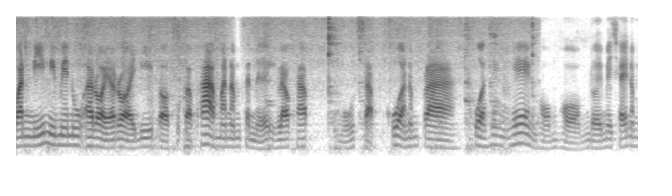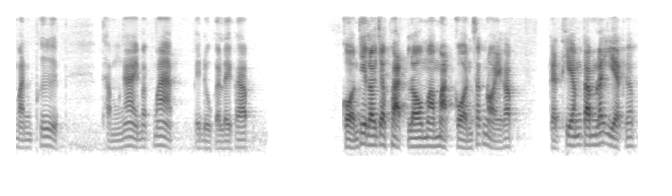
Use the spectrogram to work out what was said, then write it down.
วันนี้มีเมนูอร่อยๆดีต่อสุขภาพมานำเสนออีกแล้วครับ หมูสับคั่วน้ำปลาคั่วแห้งๆหอมๆ โดยไม่ใช้น้ำมันพืชทำง่ายมากๆ ไปดูกันเลยครับ ก่อนที่เราจะผัดเรามาหมักก่อนสักหน่อยครับกระเทียมตำละเอียดครับ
